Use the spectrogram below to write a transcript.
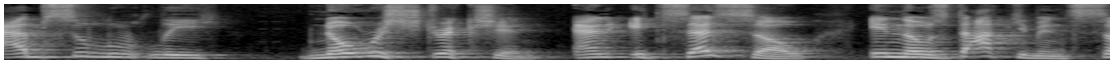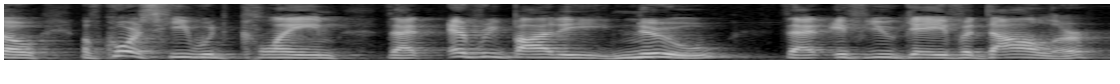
absolutely no restriction, and it says so in those documents. So, of course, he would claim that everybody knew that if you gave a dollar,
